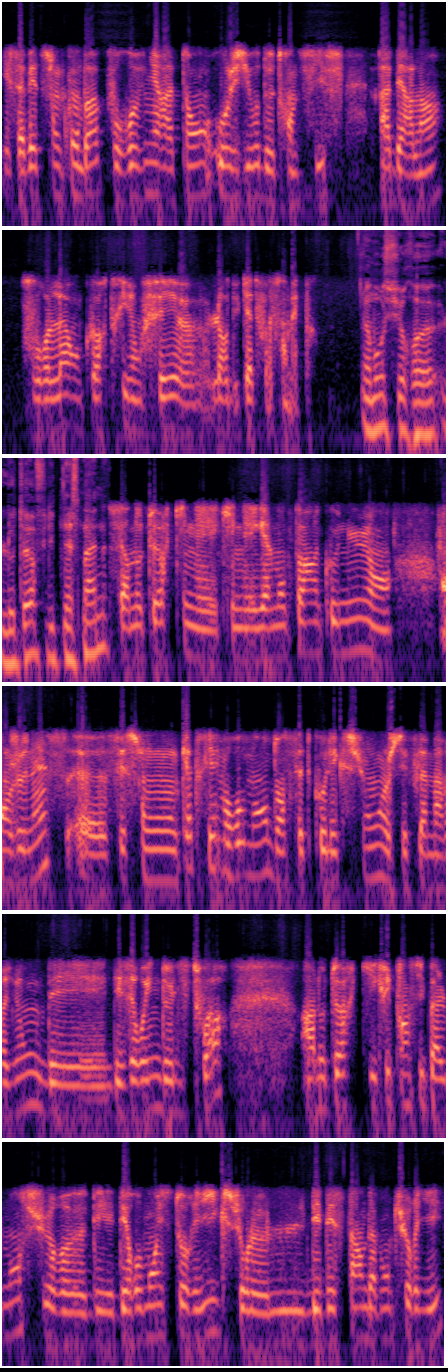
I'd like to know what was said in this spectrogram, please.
et ça va être son combat pour revenir à temps au JO de 36 à Berlin pour là encore triompher euh, lors du 4 x 100 mètres. Un mot sur euh, l'auteur Philippe Nessman. C'est un auteur qui n'est qui n'est également pas inconnu en en jeunesse. Euh, c'est son quatrième roman dans cette collection chez Flammarion des, des héroïnes de l'histoire. Un auteur qui écrit principalement sur des, des, romans historiques, sur le, des destins d'aventuriers.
